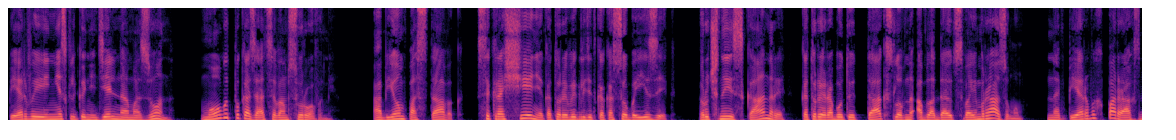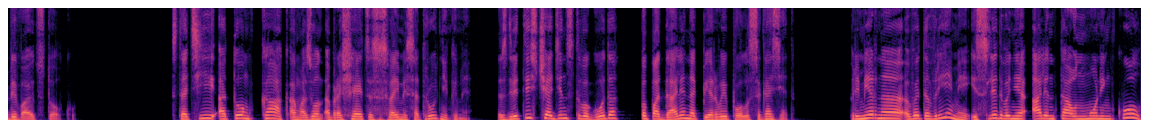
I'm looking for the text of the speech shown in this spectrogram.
Первые несколько недель на Amazon могут показаться вам суровыми. Объем поставок, сокращение, которое выглядит как особый язык, Ручные сканеры, которые работают так, словно обладают своим разумом, на первых порах сбивают с толку. Статьи о том, как Amazon обращается со своими сотрудниками, с 2011 года попадали на первые полосы газет. Примерно в это время исследование Allentown Morning Call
